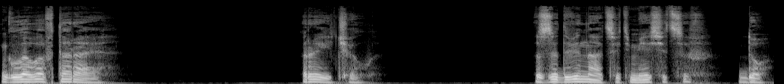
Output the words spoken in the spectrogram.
Глава вторая. Рэйчел. За двенадцать месяцев до.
